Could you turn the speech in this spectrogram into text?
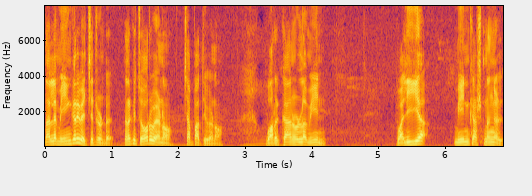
നല്ല മീൻകറി വെച്ചിട്ടുണ്ട്. നിനക്ക് ചോറ് വേണോ? ചപ്പാത്തി വേണോ? വറുക്കാനുള്ള മീൻ. വലിയ മീൻ കഷ്ണങ്ങൾ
